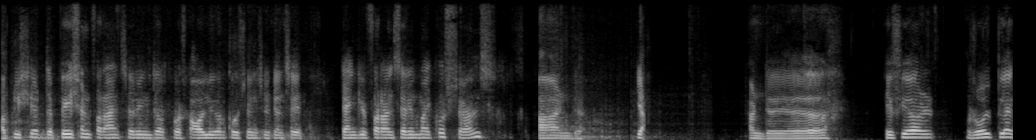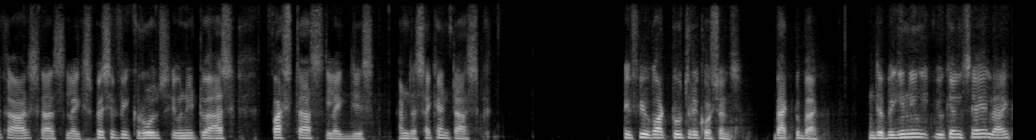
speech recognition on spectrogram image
appreciate the patient for answering the all your questions. You can say, thank you for answering my questions. And yeah. And uh, if your role play cards has like specific roles, you need to ask first task like this and the second task. If you got two, three questions back to back. In the beginning, you can say like,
